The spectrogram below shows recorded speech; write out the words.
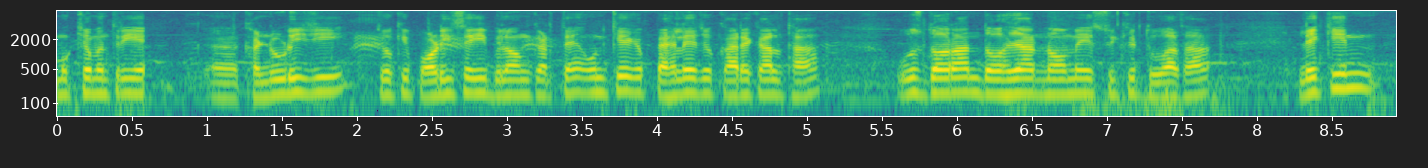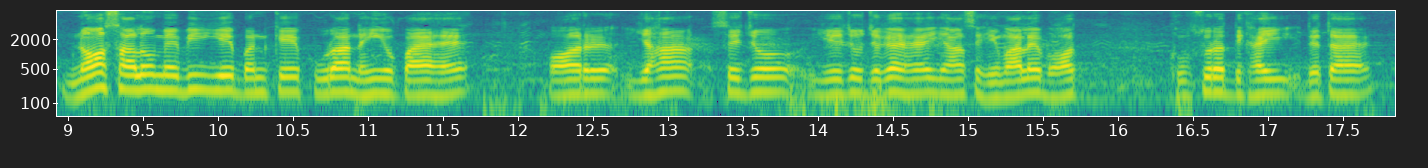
मुख्यमंत्री हैं खंडूड़ी जी, जो कि पौड़ी से ही बिलोंग करते हैं, उनके पहले जो कार्यकाल था, उस दौरान 2009 में स्वीकृत हुआ था। लेकिन नौ सालों में भी ये बन के पूरा नहीं हो पाया है और यहाँ से जो, ये जो जगह है, यहाँ से हिमालय बहुत खूबसूरत दिखाई देता है।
